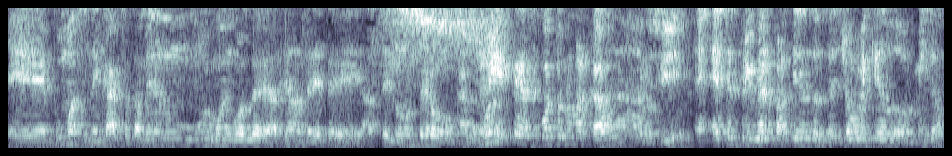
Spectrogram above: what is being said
Eh, Pumas y Necaxa también en un muy buen gol de Adrián Alderete. Hace el 1-0 Pumas. Este hace cuánto no marcaba, Ah, pero sí. E- Es el primer partido en donde yo me quedo dormido.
